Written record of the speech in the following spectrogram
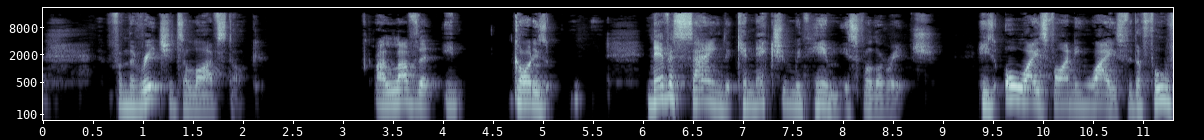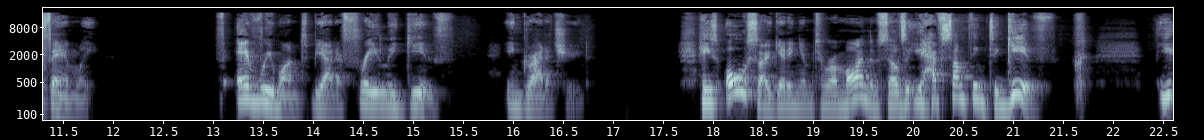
From the rich, it's a livestock. I love that in, God is never saying that connection with Him is for the rich. He's always finding ways for the full family, for everyone to be able to freely give in gratitude. He's also getting them to remind themselves that you have something to give. You,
